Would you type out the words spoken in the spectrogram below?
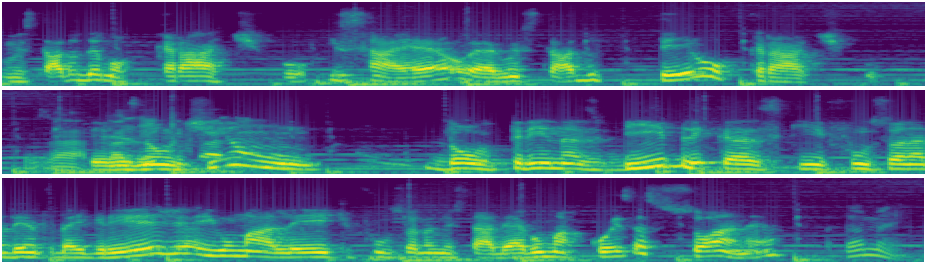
num estado democrático. Israel era um estado teocrático. Exato. Eles não tinham doutrinas bíblicas que funcionam dentro da igreja e uma lei que funciona no estado. Era uma coisa só, né? Exatamente.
